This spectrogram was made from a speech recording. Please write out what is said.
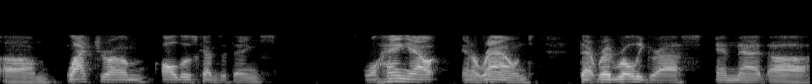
um, black drum, all those kinds of things will hang out and around that red rolly grass and that uh,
